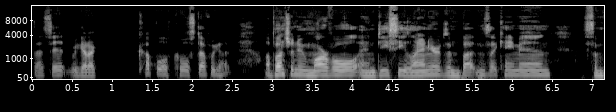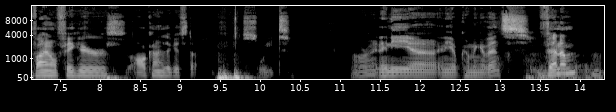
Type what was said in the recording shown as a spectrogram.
That's it. We got a couple of cool stuff. We got a bunch of new Marvel and DC lanyards and buttons that came in, some vinyl figures, all kinds of good stuff. Sweet. All right. Any uh, any upcoming events? Venom,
